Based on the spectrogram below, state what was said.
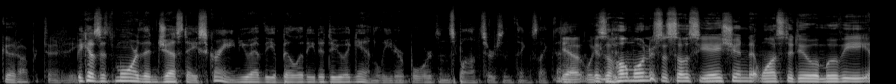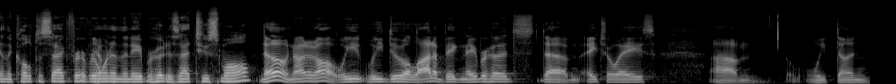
good opportunity. Because it's more than just a screen. You have the ability to do, again, leaderboards and sponsors and things like that. yeah, we Is can a homeowners association that wants to do a movie in the cul-de-sac for everyone in the neighborhood is that too small? No, not at all. We we do a lot of big neighborhoods, um, HOAs. Um, we've done.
